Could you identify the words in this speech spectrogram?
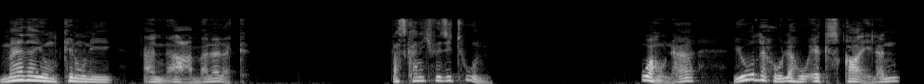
ماذا يمكنني أن أعمل لك؟ Was kann ich für Sie tun? وهنا يوضح له إكس قائلا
